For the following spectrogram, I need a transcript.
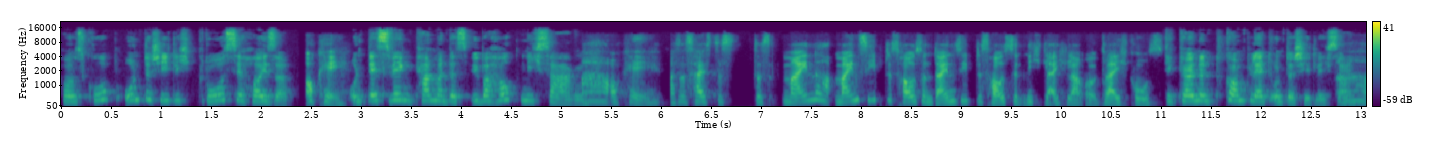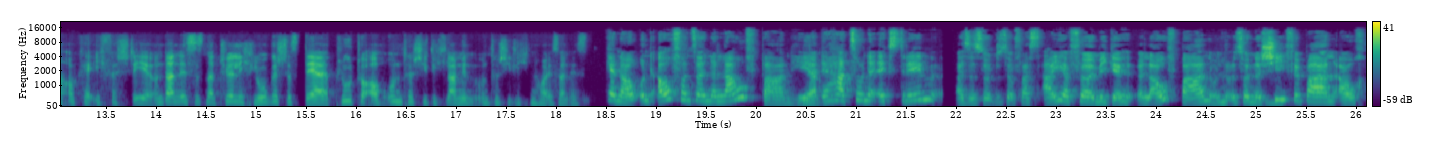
Horoskop unterschiedlich große Häuser. Okay. Und deswegen kann man das überhaupt nicht sagen. Ah, okay. Also das heißt, das, das mein, mein siebtes Haus und dein siebtes Haus sind nicht gleich lang, gleich groß. Die können komplett unterschiedlich sein. Ah, okay, ich verstehe. Und dann ist es natürlich logisch, dass der Pluto auch unter unterschiedlich lang in unterschiedlichen Häusern ist. Genau, und auch von seiner Laufbahn her. Ja. Der hat so eine extrem, also so, so fast eierförmige Laufbahn mhm. und so eine mhm. schiefe Bahn auch.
